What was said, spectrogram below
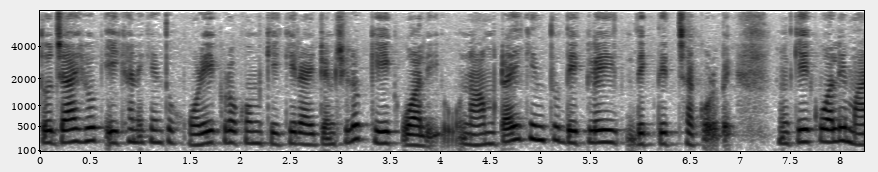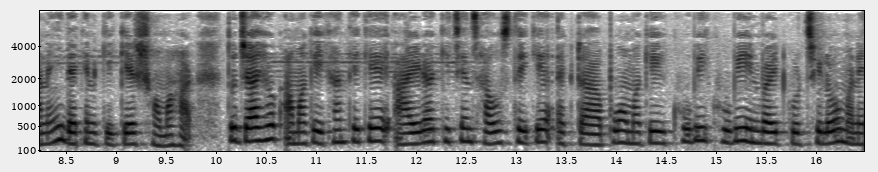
তো যাই হোক, এইখানে কিন্তু হরেক রকম কেকের আইটেম ছিল। কেক ওয়ালি নামটাই কিন্তু দেখলেই দেখতে ইচ্ছা করবে। কেক ওয়ালি মানেই দেখেন কেকের সমাহার। তো যাই হোক, আমাকে এখান থেকে আয়রা কিচেন্স হাউস থেকে একটা আপু আমাকে খুবই খুবই ইনভাইট করছিল। মানে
